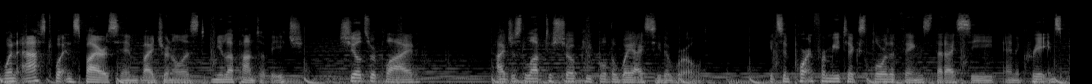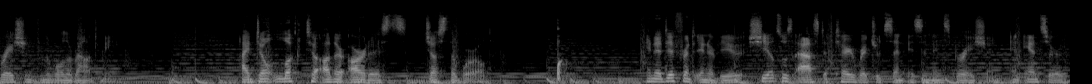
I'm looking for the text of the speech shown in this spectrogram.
When asked what inspires him by journalist Mila Pantovic, Shields replied, I just love to show people the way I see the world. It's important for me to explore the things that I see and create inspiration from the world around me. I don't look to other artists, just the world. In a different interview, Shields was asked if Terry Richardson is an inspiration and answered,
